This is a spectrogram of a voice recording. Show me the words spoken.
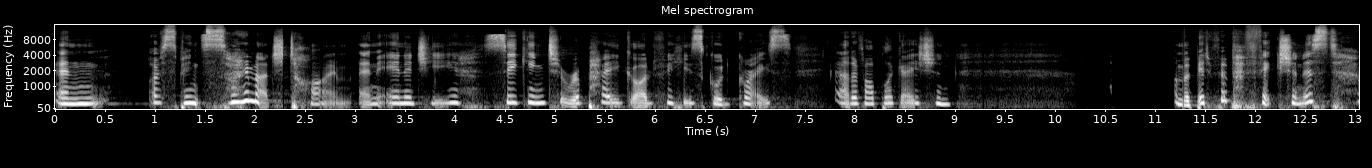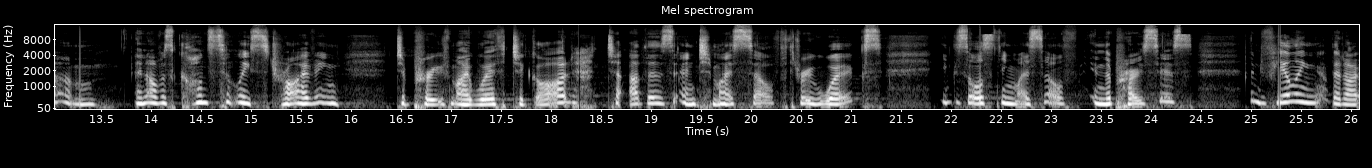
And I've spent so much time and energy seeking to repay God for His good grace out of obligation. I'm a bit of a perfectionist, um, and I was constantly striving to prove my worth to God, to others, and to myself through works, exhausting myself in the process and feeling that I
